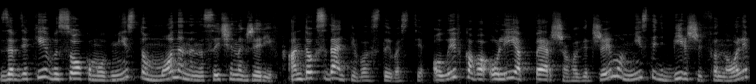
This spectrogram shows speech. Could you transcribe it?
завдяки високому вмісту мононенасичених жирів. Антиоксидантні властивості. Оливкова олія першого віджиму містить більше фенолів,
